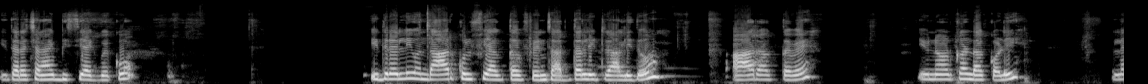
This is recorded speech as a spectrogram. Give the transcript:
ಈ ಥರ ಚೆನ್ನಾಗಿ ಬಿಸಿ ಆಗಬೇಕು. ಇದರಲ್ಲಿ ಒಂದು ಆರು ಕುಲ್ಫಿ ಆಗ್ತವೆ ಫ್ರೆಂಡ್ಸ್ ಅರ್ಧ ಲೀಟ್ರ್ ಹಾಲಿದು. ಆರು ಆಗ್ತವೆ. ಇವು ನೋಡ್ಕೊಂಡು ಹಾಕ್ಕೊಳ್ಳಿ ಎಲ್ಲ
